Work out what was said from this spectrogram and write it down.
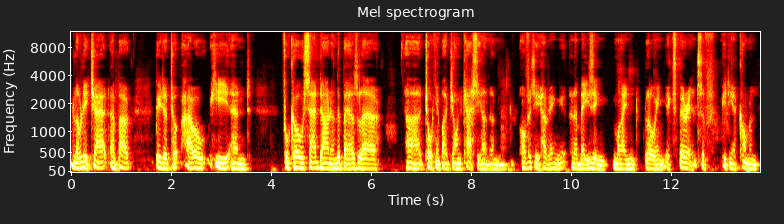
lovely chat about Peter, how he and Foucault sat down in the Bear's Lair uh, talking about John Cassian and obviously having an amazing, mind blowing experience of meeting a common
